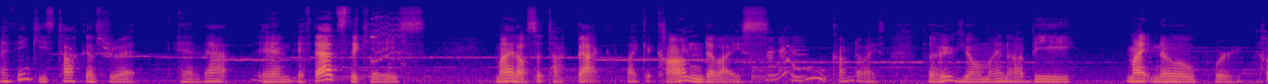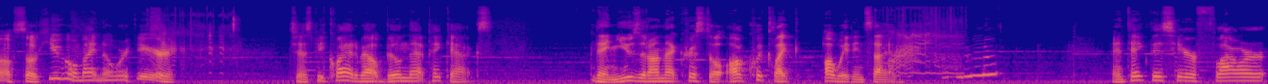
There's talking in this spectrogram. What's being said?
I think he's talking through it. And that and if that's the case, might also talk back like a comm device. Ooh, comm device. So Hugo might not be might know we're oh so Hugo might know we're here. Just be quiet about building that pickaxe. Then use it on that crystal all quick like I'll wait inside. And take this here flower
